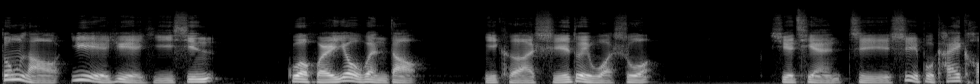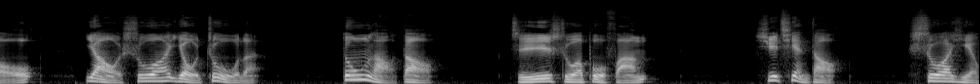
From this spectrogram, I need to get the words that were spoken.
东老跃跃疑心，过会儿又问道：“你可实对我说？”薛倩只是不开口，要说又住了。东老道：“直说不妨。”薛倩道。说也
